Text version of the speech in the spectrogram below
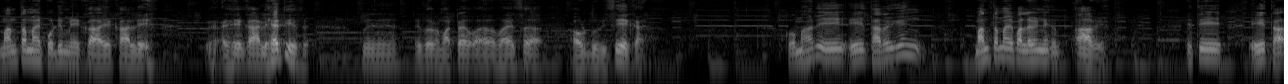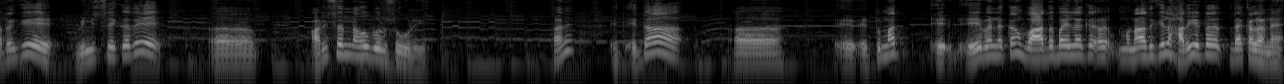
මන් තමයි පොඩි මේ කාය කාලේ ඒ කාලෙ හැටියට. එතට මට වයස අවුරුදු විසිය එකයි කොමහරි ඒ තරගෙන් මන් තමයි පලවෙන්න ආවේ. ඉති ඒ තරගේ විනිශ්චය කරේ අරිසන් අහුබුරු සූරී හරි එදා එතුමත් ඒ වනකම් වාද බයිල මොනාද කියලා හරියට දැකල නෑ.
